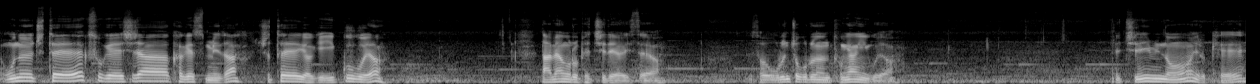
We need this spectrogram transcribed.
오늘 주택 소개 시작하겠습니다. 주택 여기 입구고요. 남향으로 배치되어 있어요. 그래서 오른쪽으로는 동향이고요. 네, 진입로 이렇게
